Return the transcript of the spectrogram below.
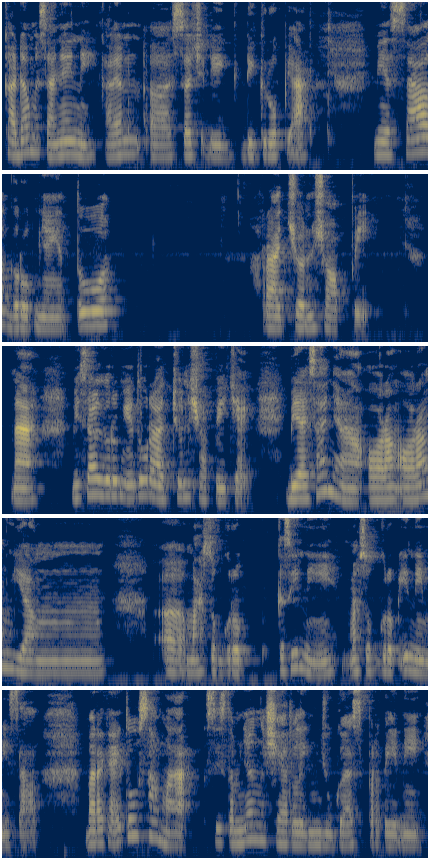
kadang misalnya ini kalian uh, search di di grup ya. Misal grupnya itu racun Shopee. Nah, misal grupnya itu racun Shopee Check. Biasanya orang-orang yang uh, masuk grup ke sini, masuk grup ini misal, mereka itu sama sistemnya nge-share link juga seperti ini.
